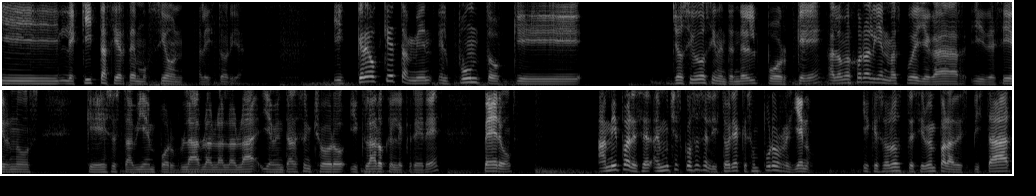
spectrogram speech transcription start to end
y le quita cierta emoción a la historia. Y creo que también el punto que yo sigo sin entender el por qué, a lo mejor alguien más puede llegar y decirnos que eso está bien por bla bla bla bla bla y aventarse un choro y claro que le creeré, pero a mi parecer hay muchas cosas en la historia que son puro relleno y que solo te sirven para despistar,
